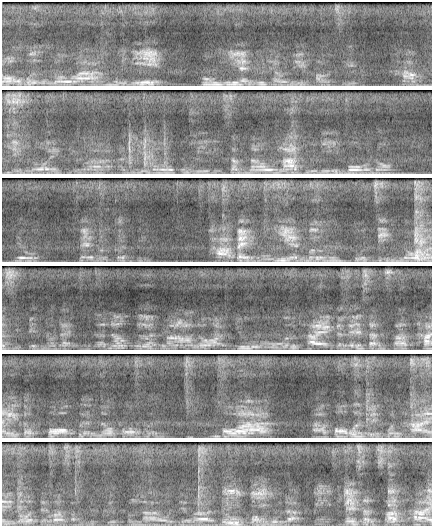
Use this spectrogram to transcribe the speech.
ลองเบิ่งเนาะว่ามื้อนี้ โรงเรียนอยู่แถวนี้เขาสิฮับเด็กน้อยที่ว่า อันนี้บ่บ่มีสำเนาลาดอยู่นี่บ่เนาะเดี๋ยวแฟนนุ่นก็สิพาไปโรงเรียนเบิงตัวจริงเนาะว่าสิเป็นแนวใดเนาะแล้วเนาะเกิดมาเนาะอยู่เมืองไทยก็ได้สัญชาติไทยกับพ่อเพิ่นเนาะพ่อเพิ่นเพราะว่าอ่าพ่อเพิ่นเป็นคนไทยเนาะแต่ว่าสามีเป็นคนลาวแต่ว่าลูกของโมดะได้สัญชาติไทย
